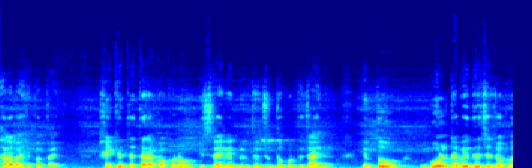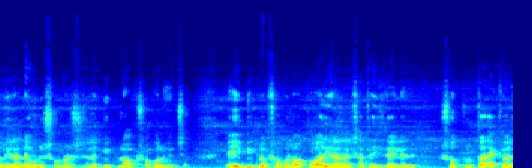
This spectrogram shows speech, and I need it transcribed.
ধারাবাহিকতায়। সেই ক্ষেত্রে তারা কখনো ইসরায়েলের বিরুদ্ধে যুদ্ধ করতে যায়নি। কিন্তু গোলটা বেঁধেছে যখন ইরানে উনিশশো উনআশি সালে বিপ্লব সফল হয়েছে। এই বিপ্লব সফল হওয়ার পর ইরানের সাথে ইসরায়েলের শত্রুতা একেবারে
